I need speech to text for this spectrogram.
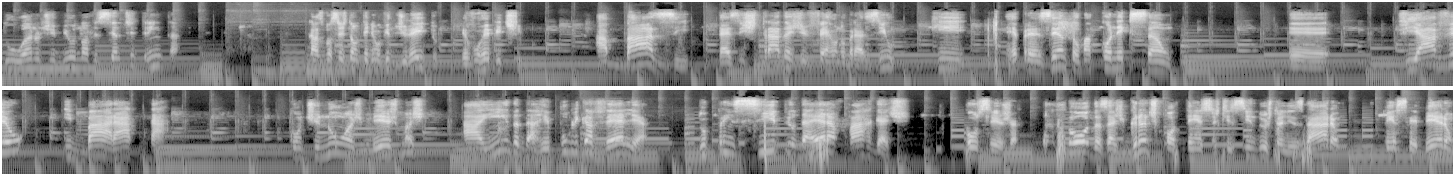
do ano de 1930. Caso vocês não tenham ouvido direito, eu vou repetir. A base das estradas de ferro no Brasil, que representa uma conexão é, viável e barata. Continuam as mesmas ainda da República Velha, do princípio da Era Vargas. Ou seja, todas as grandes potências que se industrializaram perceberam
